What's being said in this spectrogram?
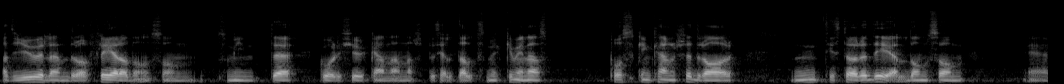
att julen drar fler av dem som, som inte går i kyrkan annars speciellt allt för mycket. Medan påsken kanske drar till större del de som eh,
